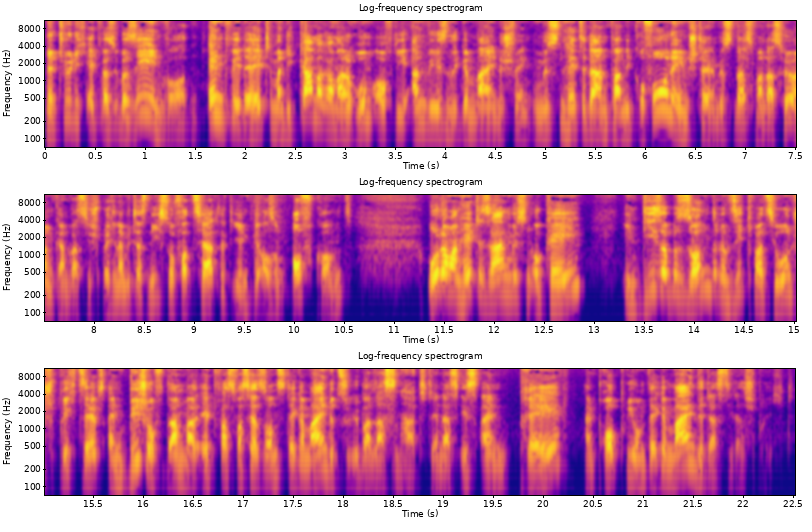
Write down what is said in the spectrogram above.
natürlich etwas übersehen worden. Entweder hätte man die Kamera mal rum auf die anwesende Gemeinde schwenken müssen, hätte da ein paar Mikrofone hinstellen müssen, dass man das hören kann, was sie sprechen, damit das nicht so verzerrtelt irgendwie aus dem Off kommt. Oder man hätte sagen müssen, okay, in dieser besonderen Situation spricht selbst ein Bischof dann mal etwas, was er sonst der Gemeinde zu überlassen hat. Denn das ist ein Prä, ein Proprium der Gemeinde, dass die das spricht.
